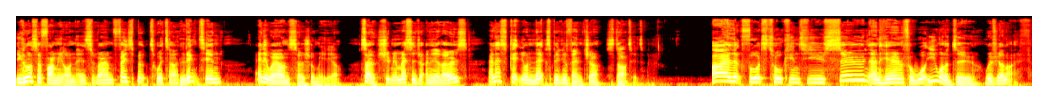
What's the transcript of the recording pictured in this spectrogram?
You can also find me on Instagram, Facebook, Twitter, LinkedIn, anywhere on social media. So shoot me a message on any of those and let's get your next big adventure started. I look forward to talking to you soon and hearing for what you want to do with your life.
